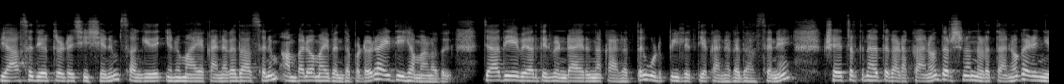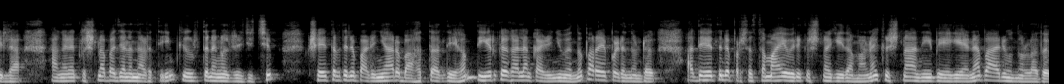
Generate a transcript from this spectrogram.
വ്യാസതീർത്ഥയുടെ ശിഷ്യനും സംഗീതജ്ഞനുമായ കനകദാസനും അമ്പലവുമായി ബന്ധപ്പെട്ട ഒരു ഐതിഹ്യമാണത്. ജാതിയെ വേർതിരിവുണ്ടായിരുന്ന കാലത്ത് ഉടുപ്പിയിലെത്തിയ കനകദാസനെ ക്ഷേത്രത്തിനകത്ത് കടക്കാനോ ദർശനം നടത്താനോ കഴിഞ്ഞില്ല. അങ്ങനെ കൃഷ്ണഭജനം നടത്തിയും കീർത്തനങ്ങൾ രചിച്ചും ക്ഷേത്രത്തിന് പടിഞ്ഞാറ് ഭാഗത്ത് അദ്ദേഹം ദീർഘകാലം കഴിഞ്ഞുവെന്ന് പറയപ്പെടുന്നുണ്ട്. അദ്ദേഹത്തിന്റെ പ്രശസ്തമായ ഒരു കൃഷ്ണഗീതമാണ് കൃഷ്ണ നീ ബേഗേന പാരു എന്നുള്ളത്.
